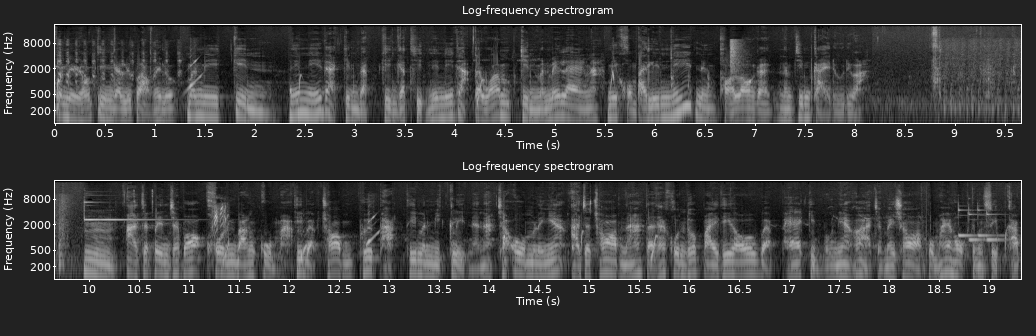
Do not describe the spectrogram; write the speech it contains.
คนอื่นเขากินกันหรือเปล่าไม่รู้ มันมีกลิ่นนิดๆอะกลิ่นแบบกลิ่นกระถินนิดๆอะแต่ว่ากลิ่นมันไม่แรงนะ มีขมไปลิ้นนิดนึงขอลองกับน้ำจิ้มไก่ดูดีกว่า อืมอาจจะเป็นเฉพาะคนบางกลุ่มอะที่แบบชอบพืชผักที่มันมีกลิ่นนะนะชะอมอะไรเงี้ยอาจจะชอบนะ แต่ถ้าคนทั่วไปที่เขาแบบแพ้กลิ่นพวกเนี้ยเขาอาจจะไม่ชอบ ผมให้6เต็ม10ครับ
